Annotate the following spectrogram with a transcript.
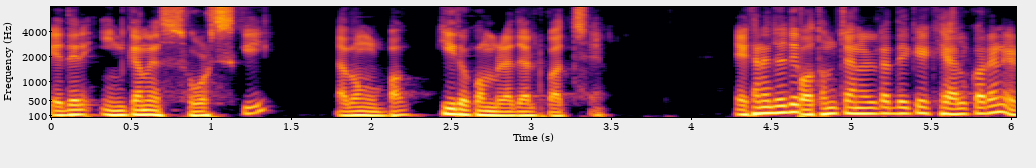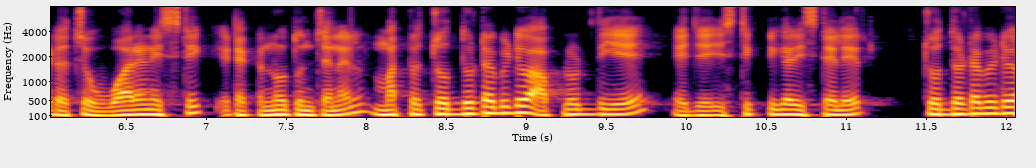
এদের ইনকামের সোর্স কী, এবং কী রকম রেজাল্ট পাচ্ছে। এখানে যদি প্রথম চ্যানেলটা দেখে খেয়াল করেন, এটা হচ্ছে ওয়ার অ্যান্ড স্টিক এটা একটা নতুন চ্যানেল মাত্র চোদ্দোটা ভিডিও আপলোড দিয়ে এই যে স্টিক ফিগার স্টাইলের চোদ্দোটা ভিডিও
